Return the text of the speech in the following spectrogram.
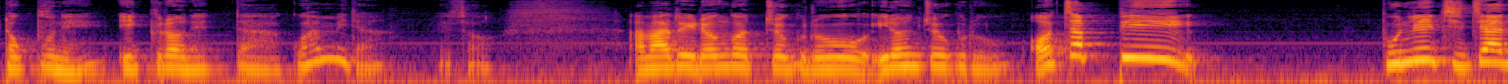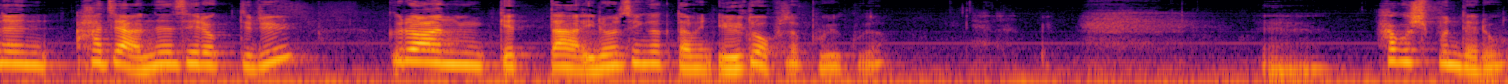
덕분에 이끌어냈다고 합니다. 그래서 아마도 이런 것 쪽으로 이런 쪽으로 어차피 본인을 지지하는 하지 않는 세력들을 끌어안겠다 이런 생각도 하면 일도 없어 보이고요. 예, 하고 싶은 대로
